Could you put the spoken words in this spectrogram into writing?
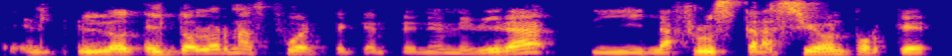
el, dolor más fuerte que he tenido en mi vida y la frustración porque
